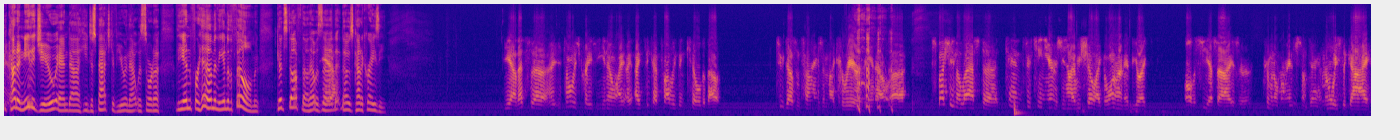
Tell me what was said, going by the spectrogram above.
He kind of needed you, and uh, he dispatched of you, and that was sort of the end for him and the end of the film. Good stuff, though. That was uh, Yeah. that, that was kind of crazy. Yeah, that's uh, it's always crazy. You know, I, I I think I've probably been killed about two dozen times in my career. you know, uh, especially in the last uh, 10, 15 years. You know, every show I go on, it'd be like all the CSIs or Criminal Minds or something. I'm always the guy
